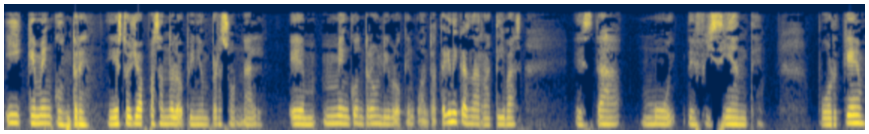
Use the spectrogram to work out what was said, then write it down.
y que me encontré, y esto ya pasando a la opinión personal, em, me encontré un libro que en cuanto a técnicas narrativas está muy deficiente. ¿Por qué?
